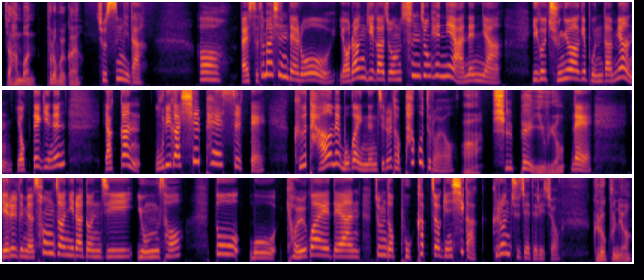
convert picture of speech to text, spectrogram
자, 한번 풀어볼까요? 좋습니다. 어, 말씀하신 대로 열왕기가 좀 순종했니 안 했냐 이걸 중요하게 본다면 역대기는 약간 우리가 실패했을 때 그 다음에 뭐가 있는지를 더 파고들어요. 아, 실패 이후요? 네. 예를 들면 성전이라든지 용서, 또 뭐 결과에 대한 좀 더 복합적인 시각, 그런 주제들이죠. 그렇군요.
